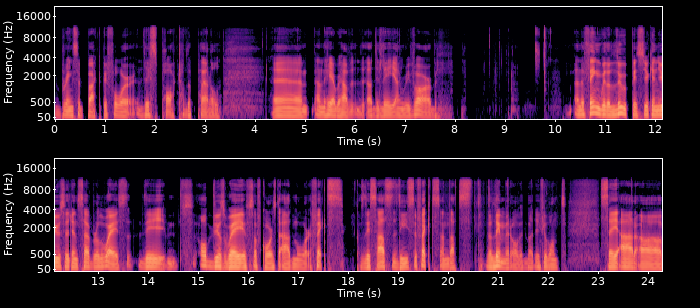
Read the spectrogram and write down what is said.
brings it back before this part of the pedal. Um, and here we have a delay and reverb. And the thing with a loop is you can use it in several ways. The obvious way is, of course, to add more effects, because this has these effects, and that's the limit of it. But if you want, say, add a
